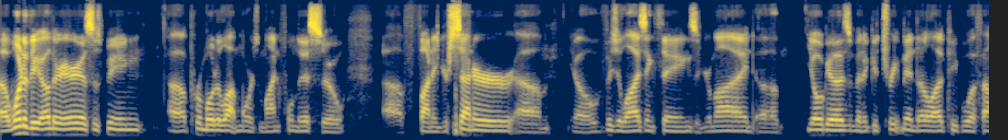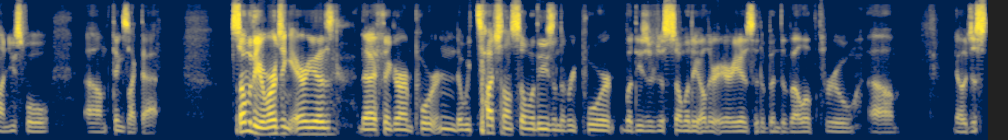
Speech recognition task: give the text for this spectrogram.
Uh, one of the other areas that's being uh, promoted a lot more is mindfulness. So, uh, finding your center, um, you know, visualizing things in your mind. Uh, yoga has been a good treatment that a lot of people have found useful, um, things like that some of the emerging areas that I think are important that we touched on some of these in the report, but these are just some of the other areas that have been developed through, um, you know, just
